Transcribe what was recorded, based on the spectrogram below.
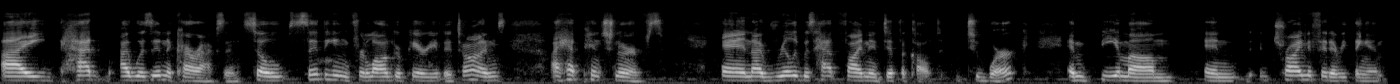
I had I was in a car accident. So sitting for longer period of times, I had pinched nerves. And I really was had finding it difficult to work and be a mom and trying to fit everything in.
